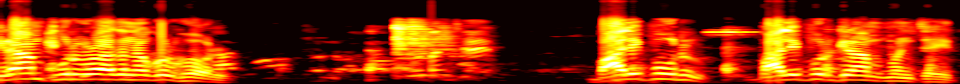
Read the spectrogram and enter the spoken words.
গ্রাম পূর্ব রাজনগর ঘোল। বালিপুর বালিপুর গ্রাম পঞ্চায়েত।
